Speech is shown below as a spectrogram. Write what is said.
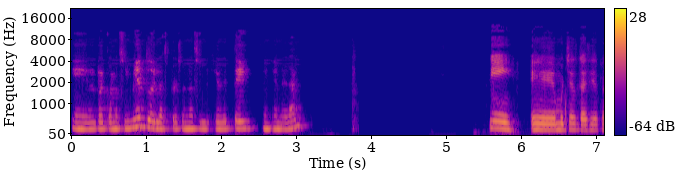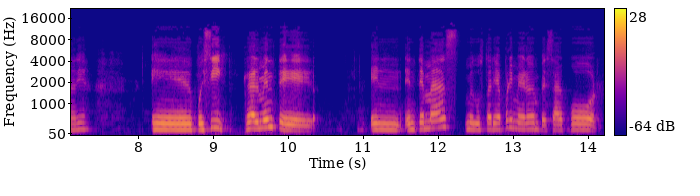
el reconocimiento de las personas LGBT en general. Sí, eh, muchas gracias, Nadia. Eh, pues sí, realmente en, temas me gustaría primero empezar por,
